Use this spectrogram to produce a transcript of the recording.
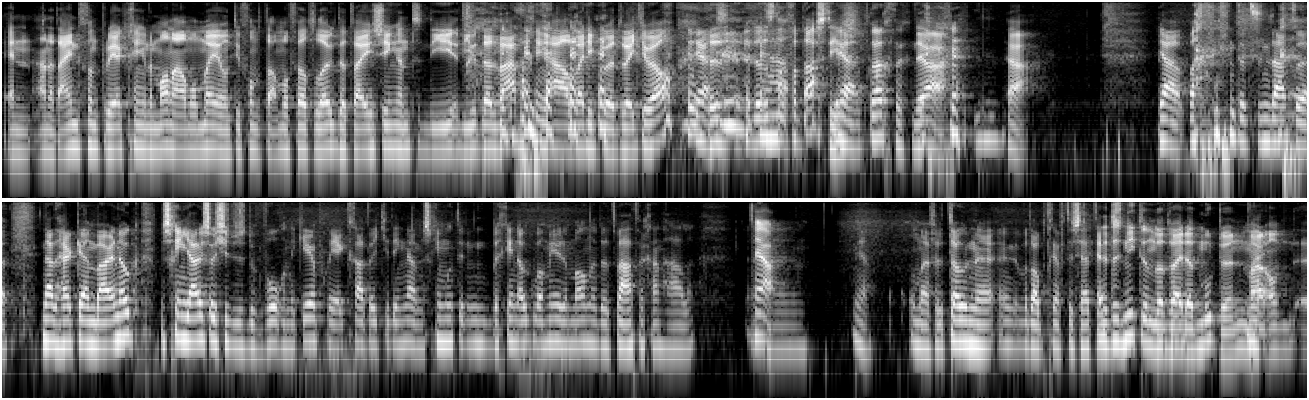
En aan het einde van het project gingen de mannen allemaal mee... want die vonden het allemaal veel te leuk dat wij zingend die, die, dat water gingen halen bij die put, weet je wel? Ja. Dat is, dat is toch fantastisch? Ja, prachtig. Ja, ja. Ja, dat is inderdaad, inderdaad herkenbaar. En ook misschien juist als je dus de volgende keer project gaat... dat je denkt, nou, misschien moeten in het begin ook wel meer de mannen dat water gaan halen. Ja. Eh, ja. Om even de toon eh, wat dat betreft te zetten. En het is niet omdat wij dat moeten, maar Nee. om, eh,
